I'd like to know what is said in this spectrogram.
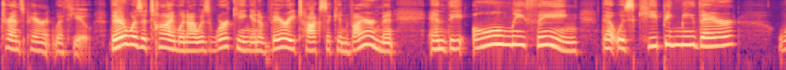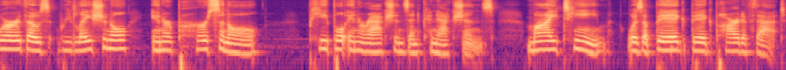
transparent with you. There was a time when I was working in a very toxic environment, and the only thing that was keeping me there were those relational, interpersonal people interactions and connections. My team was a big, big part of that.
